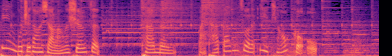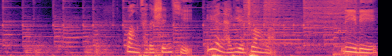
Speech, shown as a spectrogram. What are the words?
并不知道小狼的身份，他们把它当做了一条狗。旺财的身体越来越壮了，丽丽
